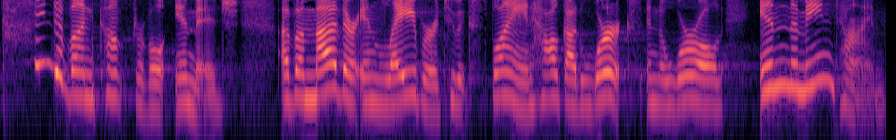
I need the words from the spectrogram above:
kind of uncomfortable image of a mother in labor to explain how God works in the world in the meantime.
